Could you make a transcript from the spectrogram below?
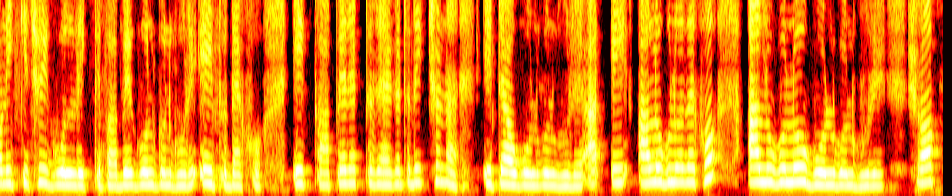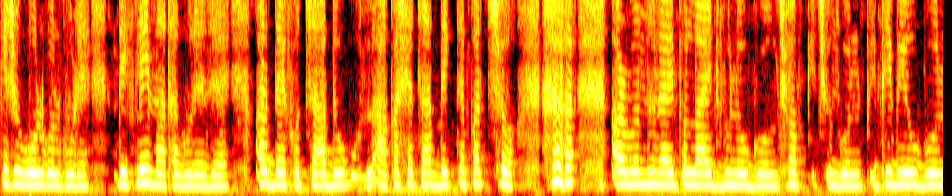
অনেক কিছুই গোল দেখতে পাবে, গোল গোল ঘুরে। এই তো দেখো, এই কাপের একটা জায়গাটা দেখছ না? এটাও গোল গোল ঘুরে। আর এই আলোগুলো দেখো, আলোগুলোও গোল গোল ঘুরে। সব কিছু গোল গোল ঘুরে। দেখলেই মাথা ঘুরে যায়। আর দেখো চাঁদও গোল আকাশে চাঁদ দেখতে পাচ্ছ? আর বন্ধুরা, এই তো লাইটগুলো গোল, সব কিছু গোল, পৃথিবীও গোল,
